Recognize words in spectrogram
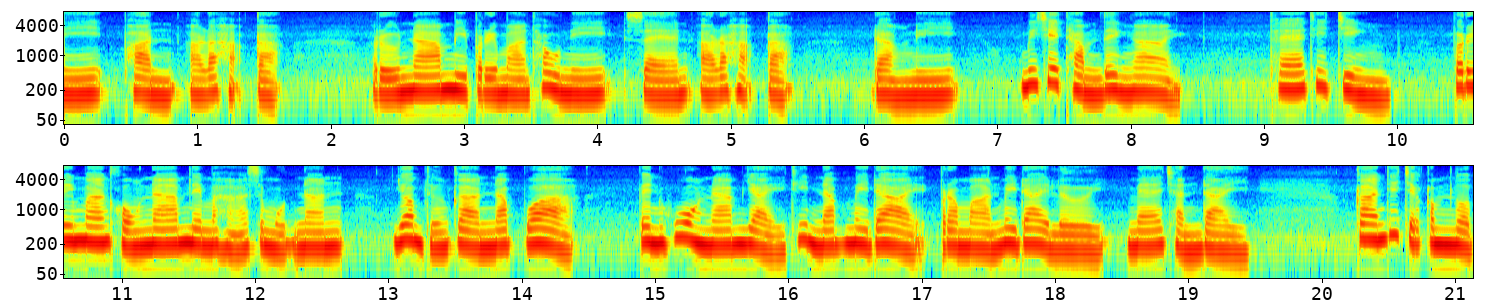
นี้ พันอรหกะ หรือน้ำมีปริมาณเท่านี้ แสนอรหกะ ดังนี้ไม่ใช่ทำได้ง่าย แท้ที่จริง ปริมาณของน้ำในมหาสมุทรนั้น ย่อมถึงการนับว่า เป็นห่วงน้ำใหญ่ที่นับไม่ได้ประมาณไม่ได้เลย แม้ฉันใด การที่จะกำหนด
